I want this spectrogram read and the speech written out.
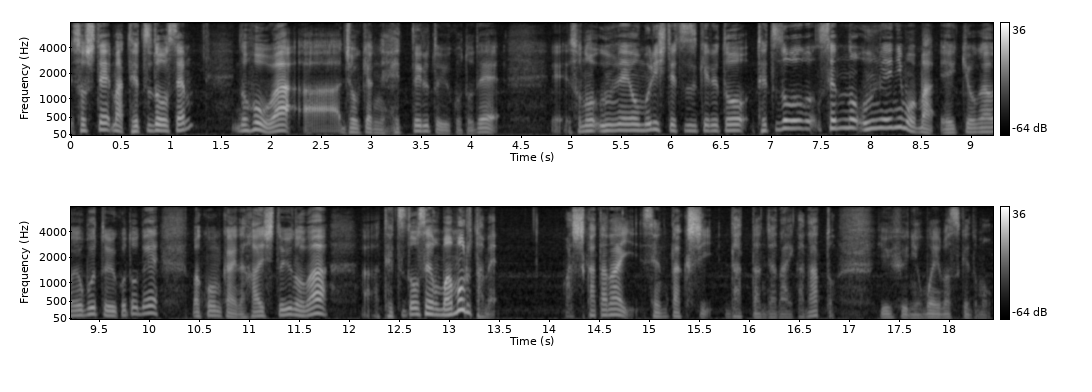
そして、まあ、鉄道線の方は乗客が減っているということで、その運営を無理して続けると鉄道線の運営にもま影響が及ぶということで、まあ、今回の廃止というのは鉄道線を守るため、まあ、仕方ない選択肢だったんじゃないかなというふうに思いますけども。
